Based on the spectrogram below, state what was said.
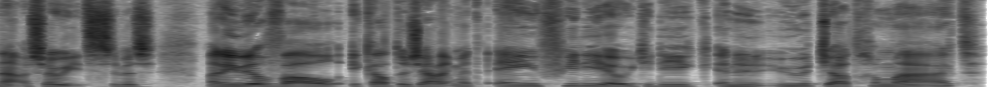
Nou, zoiets. Dus, maar in ieder geval, ik had dus eigenlijk met één videootje die ik in een uurtje had gemaakt,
